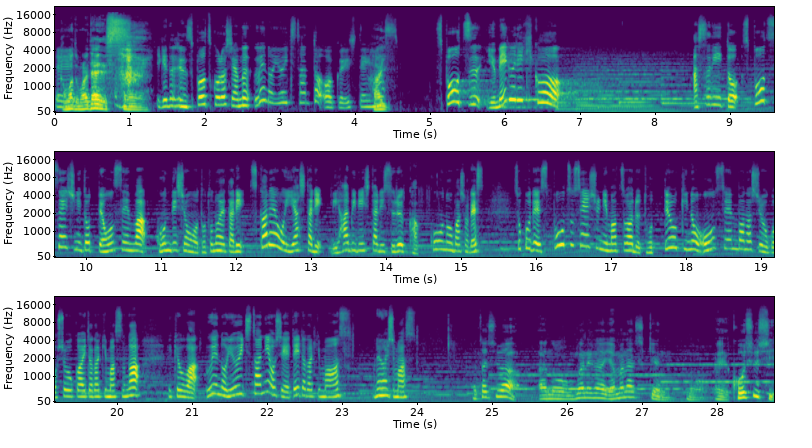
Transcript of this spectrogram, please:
い、頑張ってもらいたいです。はい、池田純スポーツコロシアム上野雄一さんとお送りしています。スポーツ夢ぐり機構。アスリートスポーツ選手にとって温泉はコンディションを整えたり疲れを癒したりリハビリしたりする格好の場所です。そこでスポーツ選手にまつわるとっておきの温泉話をご紹介いただきますが今日は上野雄一さんに教えていただきます。お願いします。私はあの生まれが山梨県の、えー、甲州市っ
